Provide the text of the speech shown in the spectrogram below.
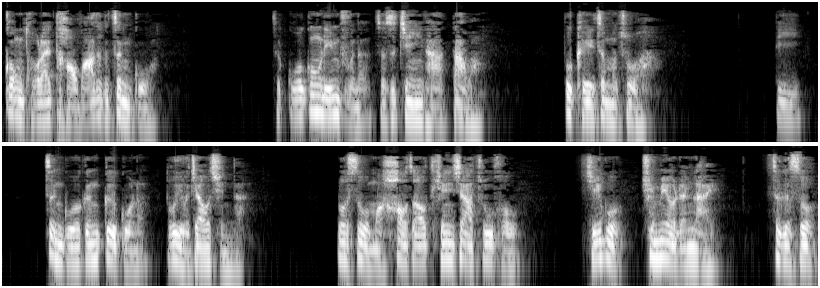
共同来讨伐这个郑国。这国公林甫呢，则是建议他大王不可以这么做啊。第一，郑国跟各国呢都有交情的。若是我们号召天下诸侯，结果却没有人来，这个时候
